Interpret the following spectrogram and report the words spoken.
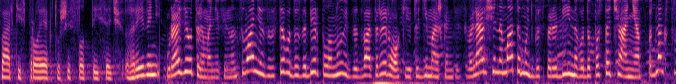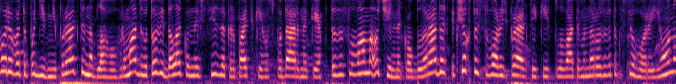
вартість проекту 600 тисяч гривень. У разі отримання фінансування звести водозабір планують за 2-3 роки. І тоді мешканці Свалявщини матимуть безперебійне водопостачання. Однак створювати подібні проекти на благо громад готові далеко не всі закарпатські господарники. Та за словами очільника облради, якщо хтось створить проект, який впливатиме на розвиток всього регіону,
